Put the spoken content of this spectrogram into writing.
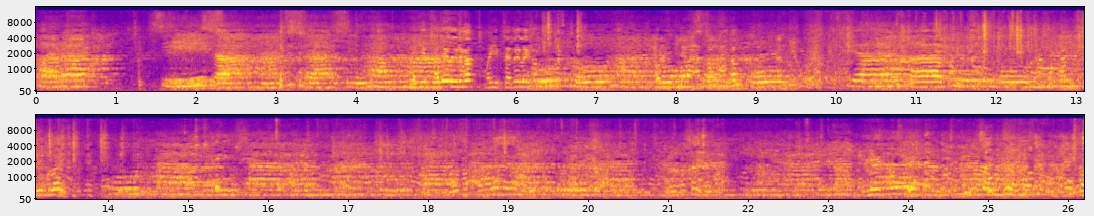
พรัตศีสาสสุธรรมาหยิบใส่ได้เลยนะครับ มาหยิบใส่ได้เลยครับโทเอาลงมาสองอันครับโอยาภูโมสองอันซื้อมาเลยพุทธาบูชาใส่ใส่มาใส่มาใส่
